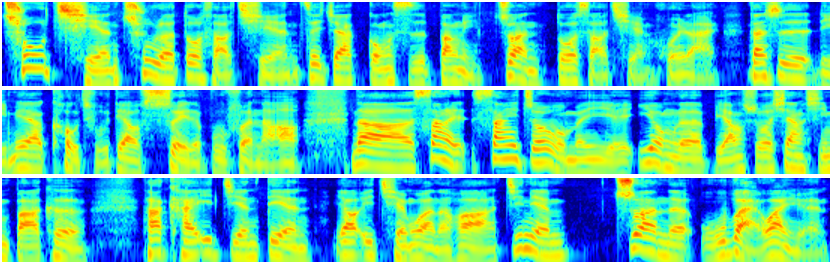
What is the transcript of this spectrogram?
出钱出了多少钱，这家公司帮你赚多少钱回来，但是里面要扣除掉税的部分了啊。那上上一周我们也用了，比方说像星巴克，他开一间店要一千万的话，今年赚了五百万元，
